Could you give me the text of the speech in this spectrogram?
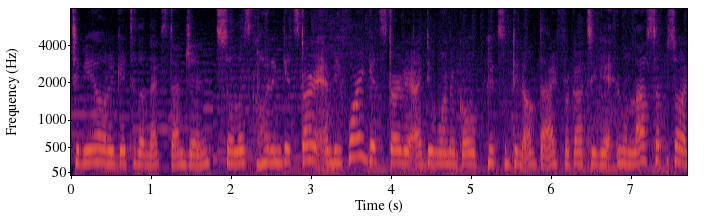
to be able to get to the next dungeon. So let's go ahead and get started. And before I get started, I do want to go pick something up that I forgot to get in the last episode. I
